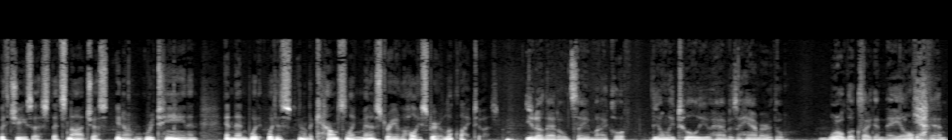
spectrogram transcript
with Jesus that's not just, you know, routine? And, and then what, what does, you know, the counseling ministry of the Holy Spirit look like to us? You know that old saying, Michael, if the only tool you have is a hammer, the world looks like a nail. Yeah. And,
